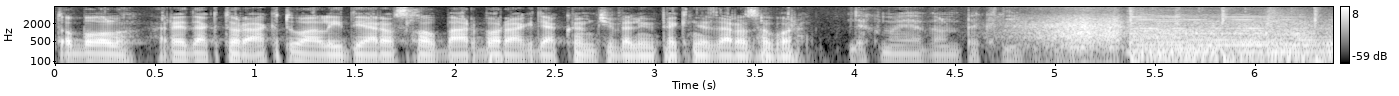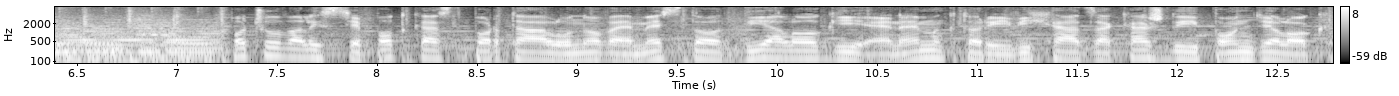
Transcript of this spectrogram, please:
To bol redaktor Aktualít Jaroslav Barborák. Ďakujem ti veľmi pekne za rozhovor. Ďakujem aj veľmi pekne. Počúvali ste podcast portálu Nové mesto Dialógy NM, ktorý vychádza každý pondelok.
